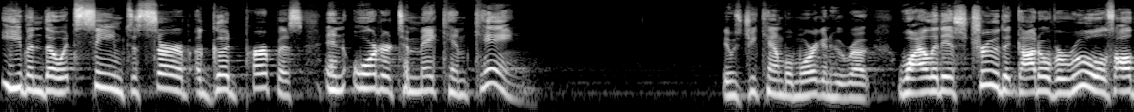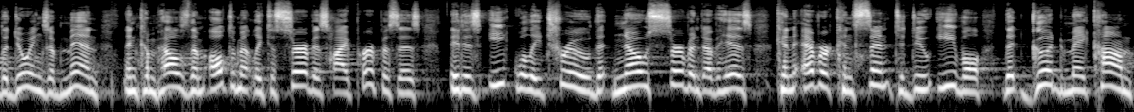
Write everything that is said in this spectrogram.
even though it seemed to serve a good purpose in order to make him king. It was G. Campbell Morgan who wrote While it is true that God overrules all the doings of men and compels them ultimately to serve his high purposes, it is equally true that no servant of his can ever consent to do evil that good may come.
